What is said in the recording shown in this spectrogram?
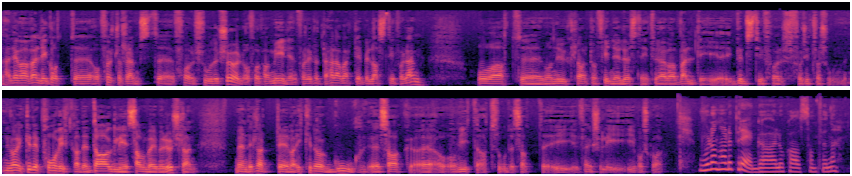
Nei, Det var veldig godt, og først og fremst for Frode sjøl og for familien. For det har vært en belastning for dem. Og at eh, man nå klarte å finne en løsning, tror jeg var veldig eh, gunstig for, for situasjonen. Nå har ikke det påvirka det daglige samarbeidet med Russland, men det er klart det var ikke noe god eh, sak å vite at Frode satt i fengsel i, i Moskva. Hvordan har det prega lokalsamfunnet?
